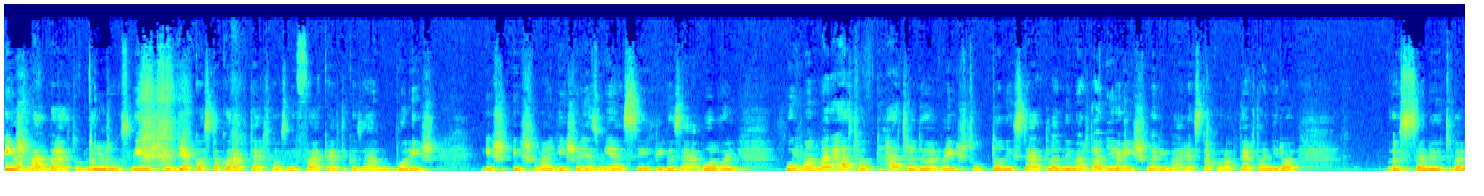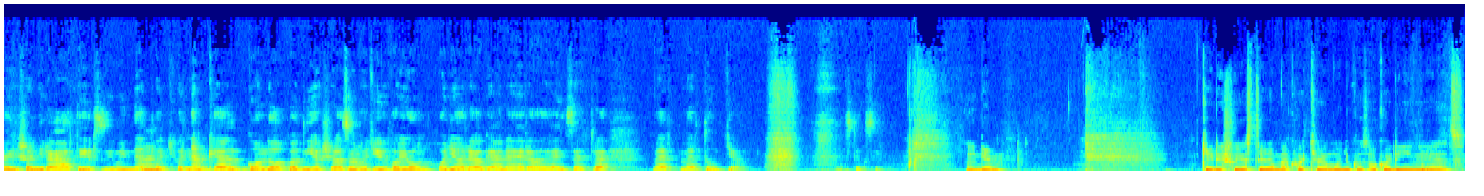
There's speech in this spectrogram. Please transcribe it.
és ja. már bele tudnak ja. csúszni, és tudják azt a karaktert hozni, felkeltik az álmukból, és, és, és megy. És hogy ez milyen szép igazából, hogy úgymond már hátra, hátradőlve is tud Tony Stark lenni, mert annyira ismeri már ezt a karaktert, annyira összenőtt vele, és annyira átérzi mindent, hmm. hogy, hogy nem kell gondolkodnia se azon, hogy ő vajon hogyan reagálna erre a helyzetre, mert, mert tudja. Ez tök szép. Igen. Kérdés, hogy ezt tényleg meghagyja el mondjuk az akadémiát.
